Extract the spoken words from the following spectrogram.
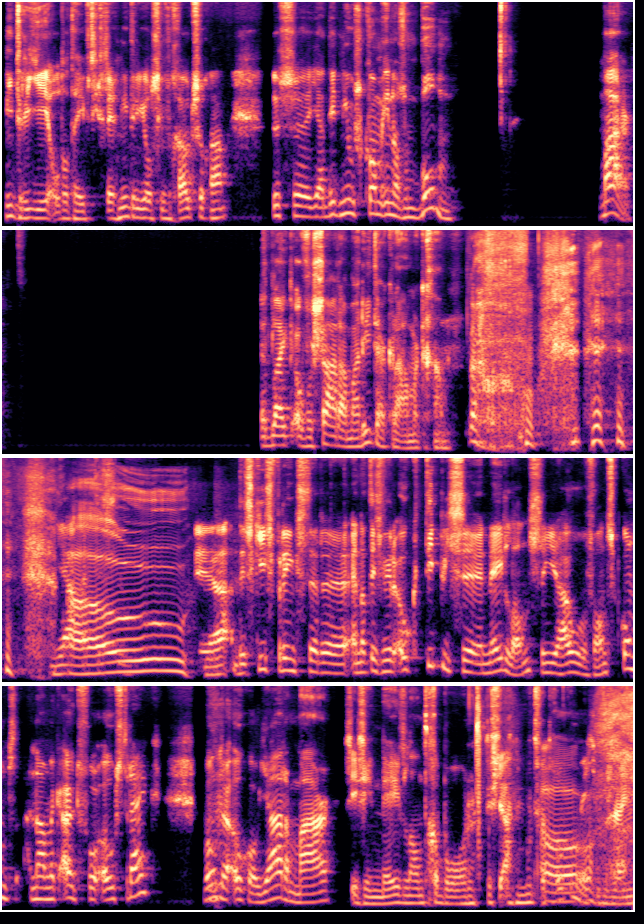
Niet reëel, dat heeft hij gezegd, niet reëel als hij voor goud zou gaan. Dus eh, ja, dit nieuws kwam in als een bom. Maar, Het blijkt over Sarah Marita Kramer te gaan. Ja, is- oh. Ja, de skispringster, eh, en dat is weer ook typisch eh, Nederlands, hier houden we van. Ze komt namelijk uit voor Oostenrijk, woont Mhm. daar ook al jaren, maar ze is in Nederland geboren. Dus ja, daar moeten we het ook een Oh. beetje voor zijn.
